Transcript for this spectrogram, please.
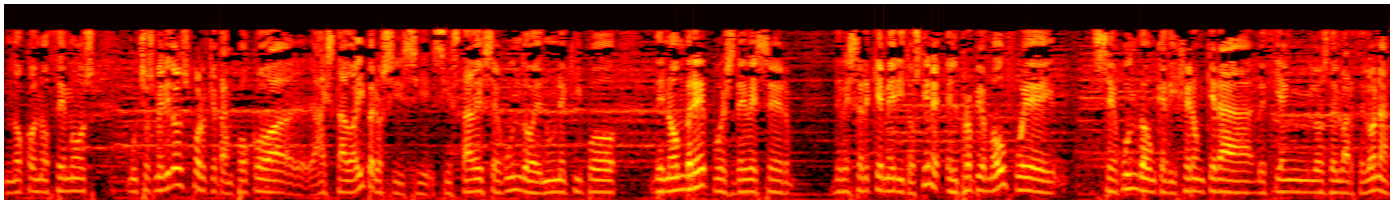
no conocemos muchos méritos porque tampoco ha, estado ahí, pero si, si, si está de segundo en un equipo de nombre, pues debe ser, debe ser qué méritos tiene. El propio Mou fue segundo, aunque dijeron que era, decían los del Barcelona,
